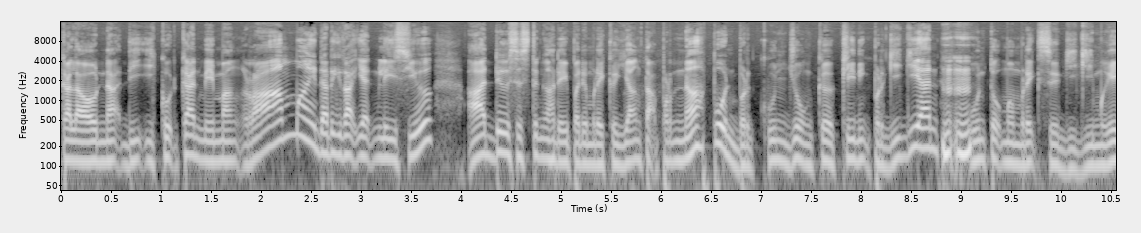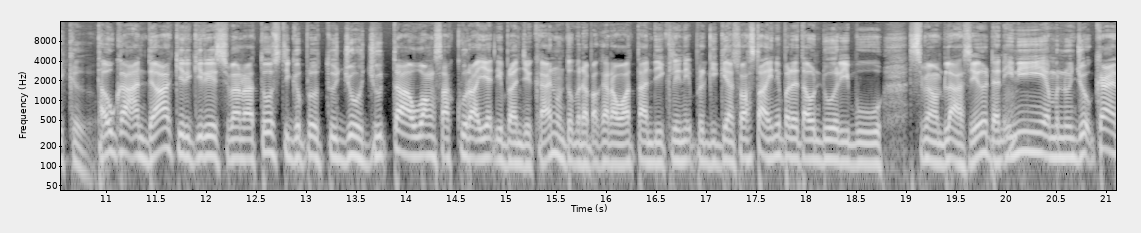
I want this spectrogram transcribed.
kalau nak diikutkan memang ramai dari rakyat Malaysia ada setengah daripada mereka yang tak pernah pun berkunjung ke klinik pergigian Mm-mm. untuk memeriksa gigi mereka. Tahukah anda kira-kira 937 juta wang saku rakyat dibelanjakan untuk mendapatkan rawatan di klinik pergigian swasta ini pada tahun 2019 ya dan hmm. ini yang menunjukkan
